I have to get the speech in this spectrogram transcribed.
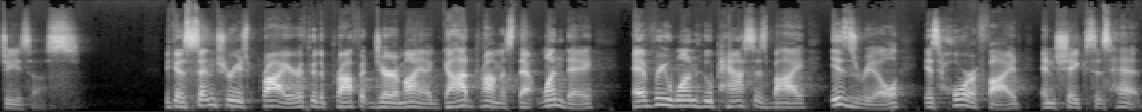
Jesus. Because centuries prior, through the prophet Jeremiah, God promised that one day everyone who passes by Israel is horrified and shakes his head.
